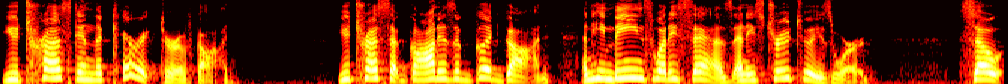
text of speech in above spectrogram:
you trust in the character of God. You trust that God is a good God and He means what He says and He's true to His Word. So,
